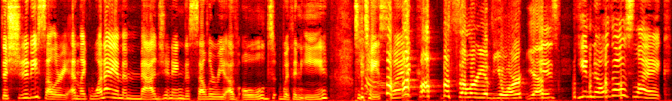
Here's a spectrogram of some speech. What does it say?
the shitty celery and like what I am imagining the celery of old with an E to taste like the celery of yore, yes. is you know those like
